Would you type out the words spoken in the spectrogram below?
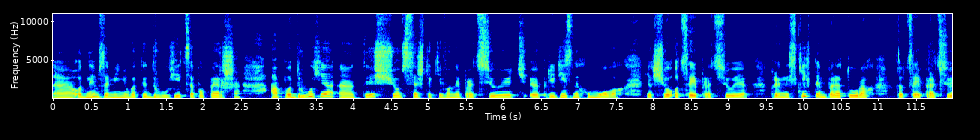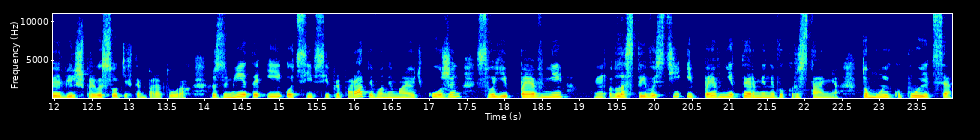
Е, Одним замінювати другий, це по-перше. А по-друге, е, те, що все ж таки вони працюють е, при різних умовах. Якщо оцей працює при низьких температурах, то цей працює більш при високих температурах. Розумієте? І оці всі препарати вони мають кожен свої певні м, властивості і певні терміни використання. Тому і купується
